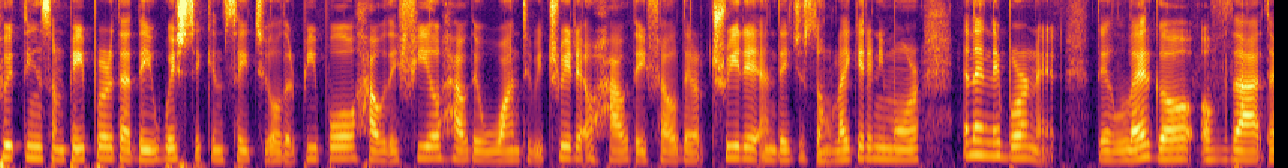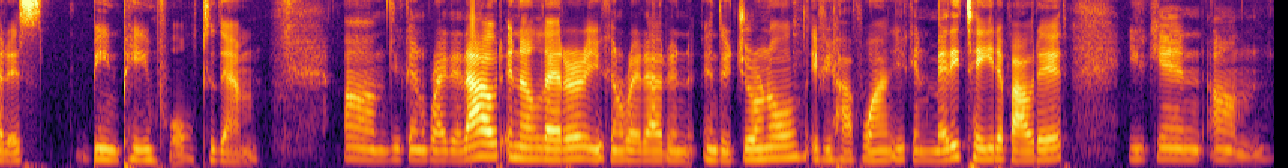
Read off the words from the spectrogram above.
put things on paper that they wish they can say to other people, how they feel, how they want to be treated, or how they felt they're treated and they just don't like it anymore. And then they burn it. They let go of that that is being painful to them. Um, you can write it out in a letter. You can write out in, in the journal if you have one. You can meditate about it. You can um,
